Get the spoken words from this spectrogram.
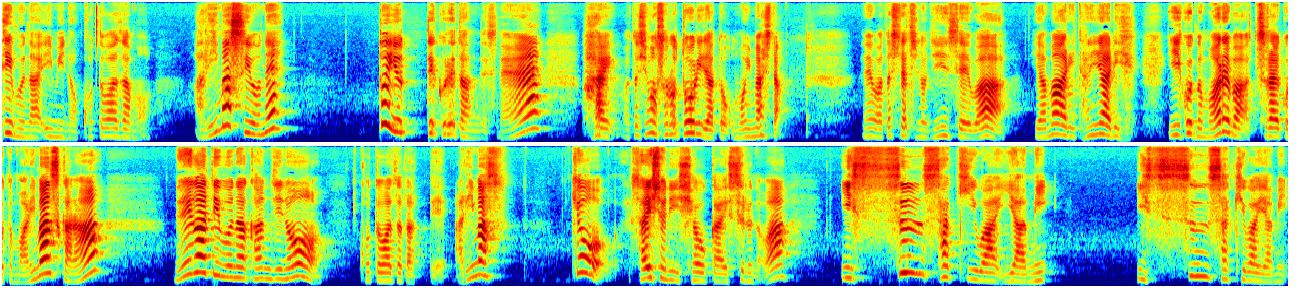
ティブな意味のことわざもありますよねと言ってくれたんですね。はい私もその通りだと思いました。ね、私たちの人生は山あり谷ありいいこともあれば辛いこともありますからネガティブな感じのことわざだってあります。今日最初に紹介するのは一寸先は闇。一寸先は闇。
